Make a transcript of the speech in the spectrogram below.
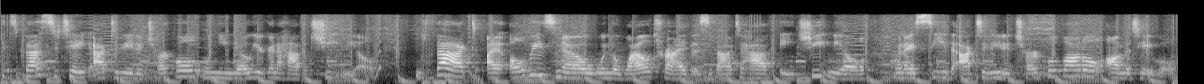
It's best to take activated charcoal when you know you're gonna have a cheat meal. In fact, I always know when the Wild Tribe is about to have a cheat meal when I see the activated charcoal bottle on the table.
